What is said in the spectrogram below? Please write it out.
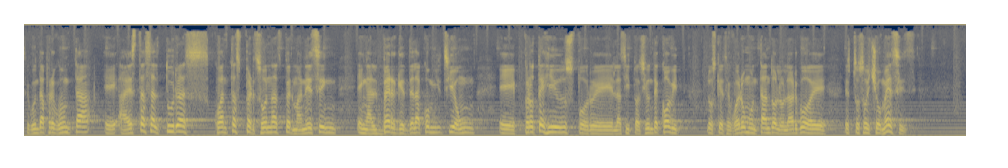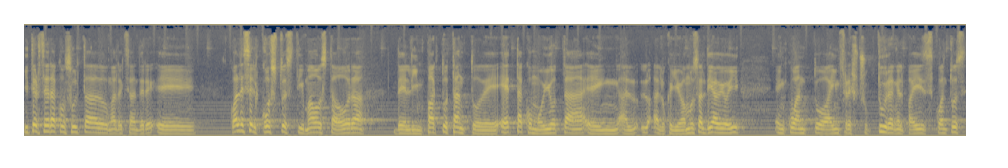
Segunda pregunta, eh, a estas alturas, ¿cuántas personas permanecen en albergues de la comisión eh, protegidos por eh, la situación de COVID, los que se fueron montando a lo largo de estos ocho meses? Y tercera consulta, don Alexander, ¿cuál es el costo estimado hasta ahora del impacto tanto de ETA como IOTA en, lo que llevamos al día de hoy en cuanto a infraestructura en el país? ¿Cuánto es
